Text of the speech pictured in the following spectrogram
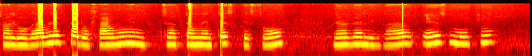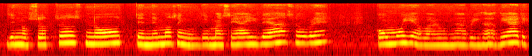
saludables, pero saben exactamente qué son. La realidad es mucho de nosotros no tenemos demasiada idea sobre cómo llevar una vida diaria.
